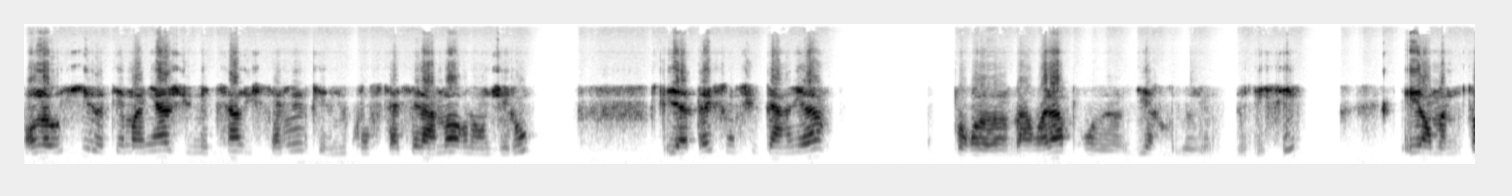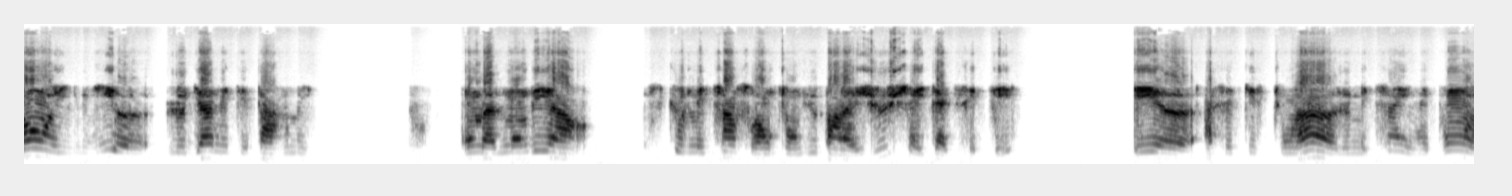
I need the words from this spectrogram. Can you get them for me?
On a aussi le témoignage du médecin du SAMU qui est venu constater la mort d'Angelo. Il appelle son supérieur pour euh, ben voilà pour euh, dire le, le décès. Et en même temps, il lui dit le gars n'était pas armé. On a demandé à que le médecin soit entendu par la juge, ça a été accepté. Et euh, à cette question-là, le médecin il répond euh,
